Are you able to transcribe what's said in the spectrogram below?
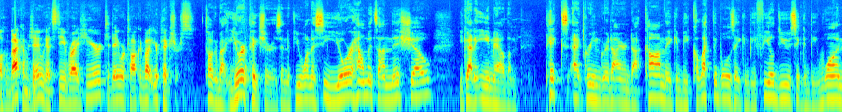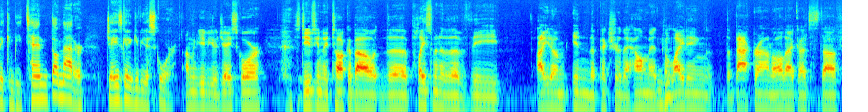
Welcome back. I'm Jay. We got Steve right here. Today we're talking about your pictures. Talking about your pictures. And if you want to see your helmets on this show, you got to email them. Pics at greengridiron.com. They can be collectibles, they can be field use, it can be one, it can be 10, doesn't matter. Jay's going to give you a score. I'm going to give you a J score. Steve's going to talk about the placement of the, the item in the picture, the helmet, the mm-hmm. lighting, the background, all that good stuff.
